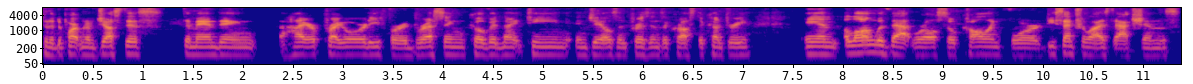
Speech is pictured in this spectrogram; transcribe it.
to the Department of Justice, demanding a higher priority for addressing COVID 19 in jails and prisons across the country. And along with that, we're also calling for decentralized actions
